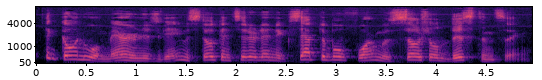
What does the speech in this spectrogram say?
I think going to a Mariners game is still considered an acceptable form of social distancing.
